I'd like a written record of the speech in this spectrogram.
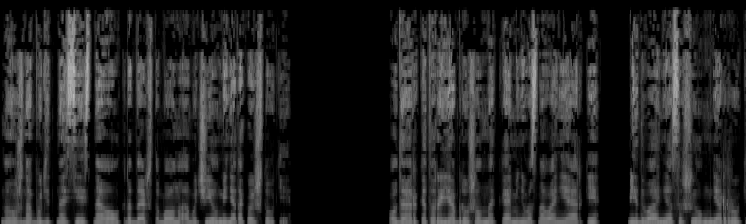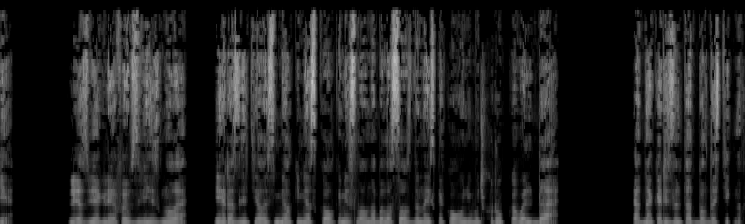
Нужно будет насесть на Олкрада, чтобы он обучил меня такой штуке. Удар, который я обрушил на камень в основании арки, едва не осушил мне руки. Лезвие глефы взвизгнуло и разлетелось мелкими осколками, словно было создано из какого-нибудь хрупкого льда. Однако результат был достигнут.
